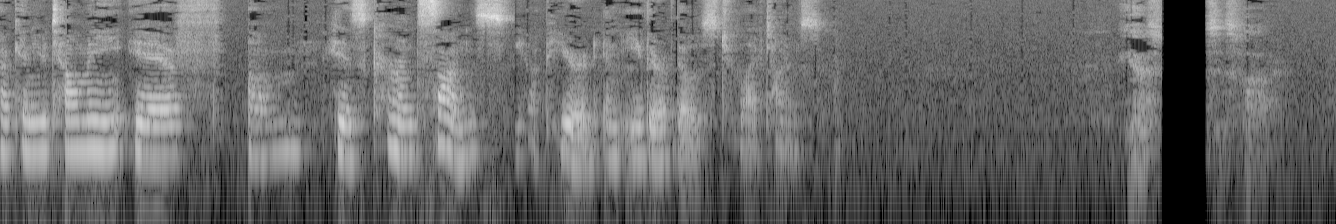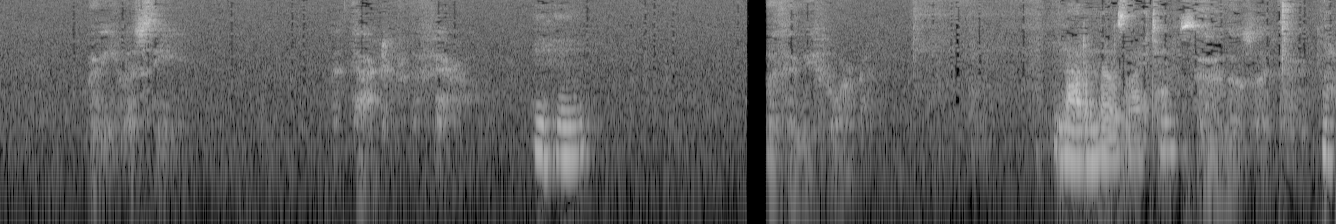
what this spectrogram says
Now, can you tell me if um, his current sons appeared in either of those two lifetimes? Yes. His father. When he was the, the doctor for the Pharaoh. Mm-hmm. With him before, but Not in those lifetimes. not in those lifetimes.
